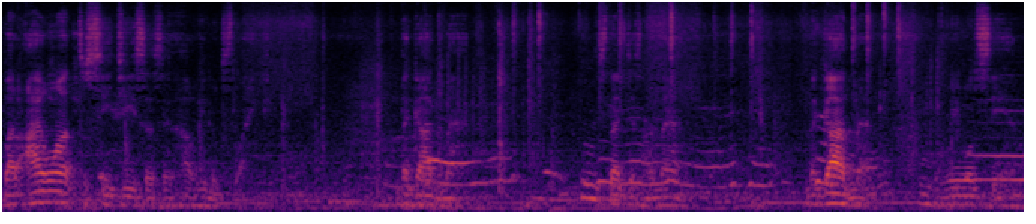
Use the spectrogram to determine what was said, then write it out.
But I want to see Jesus and how He looks like. The God man. It's not just the man. The God man. We will see Him.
